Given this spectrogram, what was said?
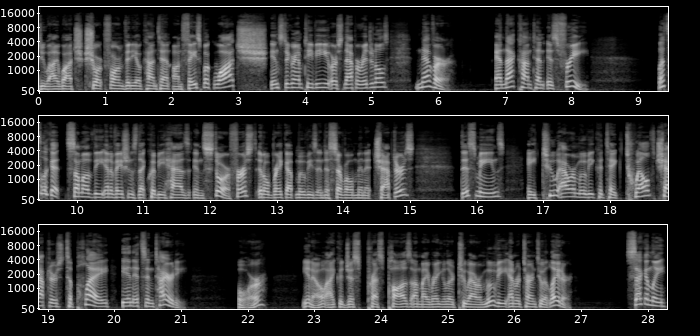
Do I watch short form video content on Facebook Watch, Instagram TV, or Snap Originals? Never. And that content is free. Let's look at some of the innovations that Quibi has in store. First, it'll break up movies into several minute chapters. This means a two hour movie could take 12 chapters to play in its entirety. Or, you know, I could just press pause on my regular two hour movie and return to it later. Secondly,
